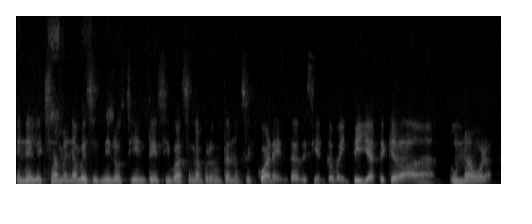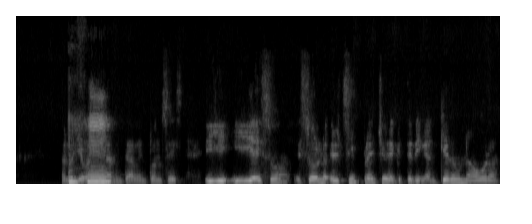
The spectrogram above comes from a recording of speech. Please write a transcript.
en el examen a veces ni lo sientes y vas en la pregunta, no sé, 40 de 120 y ya te queda una hora. No lo llevas ni la mitad. Entonces, y, y eso, solo el simple hecho de que te digan, queda una hora,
